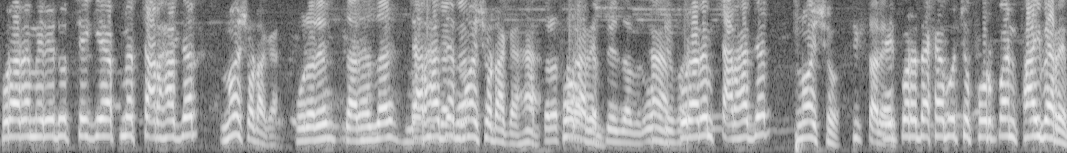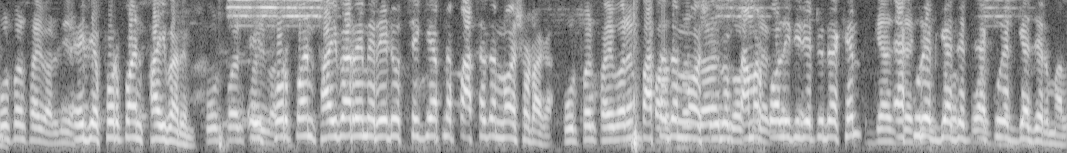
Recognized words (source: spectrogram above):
four R M এর রেট হচ্ছে গিয়ে আপনার চার হাজার নয়শো টাকা। চার হাজার চার হাজার নয়শো টাকা হ্যাঁ আপনারা ফোর আর এম পেয়ে যাবেন হ্যাঁ ওকে ফোর আর এম চার হাজার নয়শো। এরপরে দেখাবো হচ্ছে four point five R M এই যে four point five R M এই four point five R M এর রেট হচ্ছে গিয়ে আপনার পাঁচ হাজার নয়শো টাকা। Four point five R M পাঁচ হাজার নয়শো। এবং আমার কোয়ালিটি একটু দেখেন অ্যাকুরেট গ্যাজেট অ্যাকুরেট গ্যাজের মাল।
